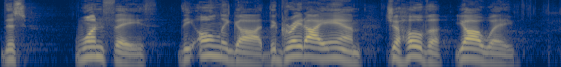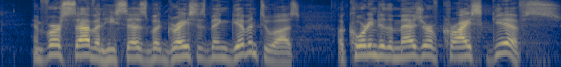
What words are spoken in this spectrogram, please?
this one faith, the only God, the great I am, Jehovah, Yahweh. In verse 7, he says, But grace has been given to us according to the measure of Christ's gifts.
